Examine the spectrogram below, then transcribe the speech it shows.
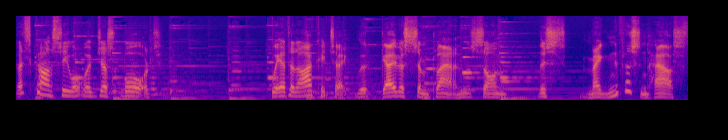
let's go and see what we've just bought. We had an architect that gave us some plans on this magnificent house.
